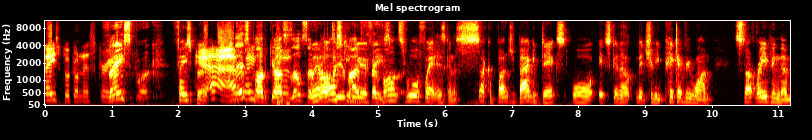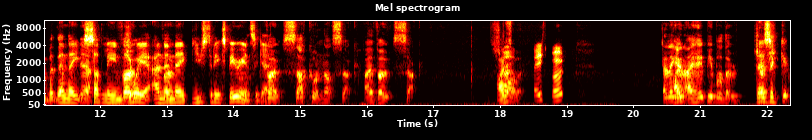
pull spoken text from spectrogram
Facebook on this screen. Facebook! Facebook, Yeah, This Facebook. podcast is also we're brought to you by you if Advanced Warfare is going to suck a bunch of bag of dicks, or it's going to literally pick everyone, start raping them, but then they Yeah. suddenly Vote. enjoy it, and then they're used to the experience again. Vote suck or not suck. I vote suck. I- Straight away. Facebook. And again, I- I, hate people that There's a good,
